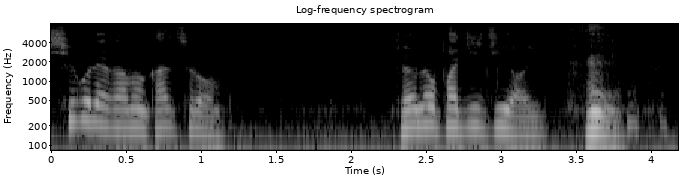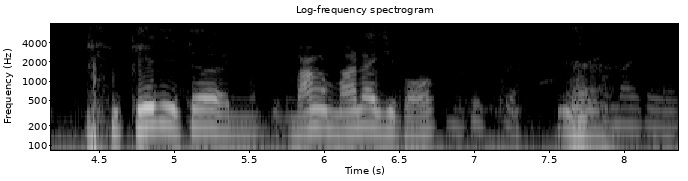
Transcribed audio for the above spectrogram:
시골에 가면 갈수록 더 높아지지요. 별이 더 많- 많아지고, 그렇죠. 예. 예. 맑아요.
